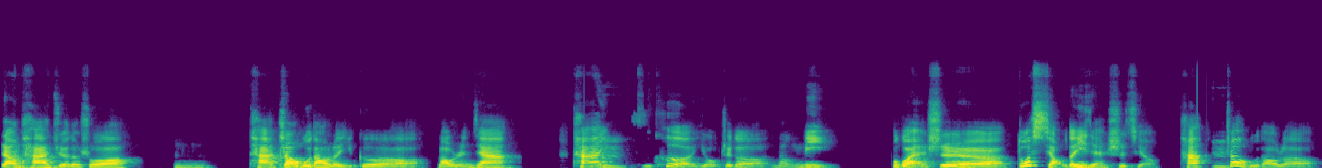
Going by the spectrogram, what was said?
让他觉得说，嗯，他照顾到了一个老人家，她嗯此刻有这个能力，不管是多小的一件事情，他嗯照顾到了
